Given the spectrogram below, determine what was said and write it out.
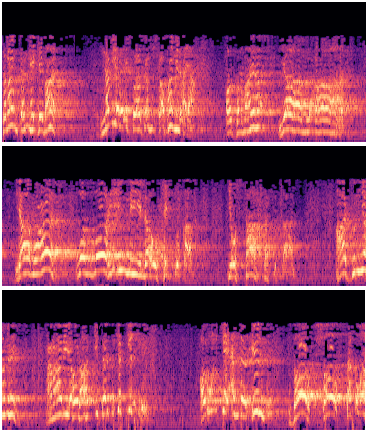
سلام کرنے کے بعد نبی علیہ السلام کا مسافہ ملایا اور فرمایا، یا معاذ یا معاذ، واللہ انی لو کا یہ استاد کا کردار آج دنیا میں ہماری اولاد کی تربیت کے لیے اور ان کے اندر علم، ذوق، شوق، تقوی،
